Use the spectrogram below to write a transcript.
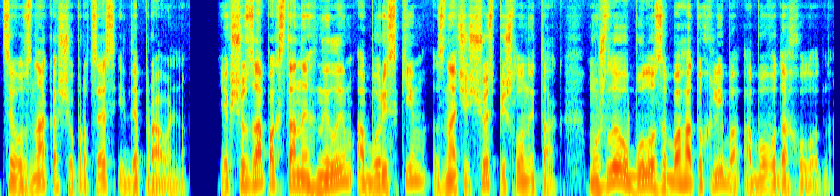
Це ознака, що процес іде правильно. Якщо запах стане гнилим або різким, значить щось пішло не так. Можливо, було забагато хліба або вода холодна.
